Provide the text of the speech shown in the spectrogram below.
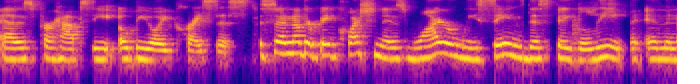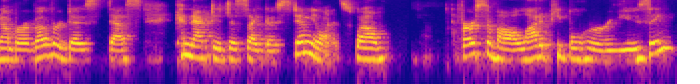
as perhaps the opioid crisis. So another big question is why are we seeing this big leap in the number of overdose deaths connected to psychostimulants? Well, First of all, a lot of people who are using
